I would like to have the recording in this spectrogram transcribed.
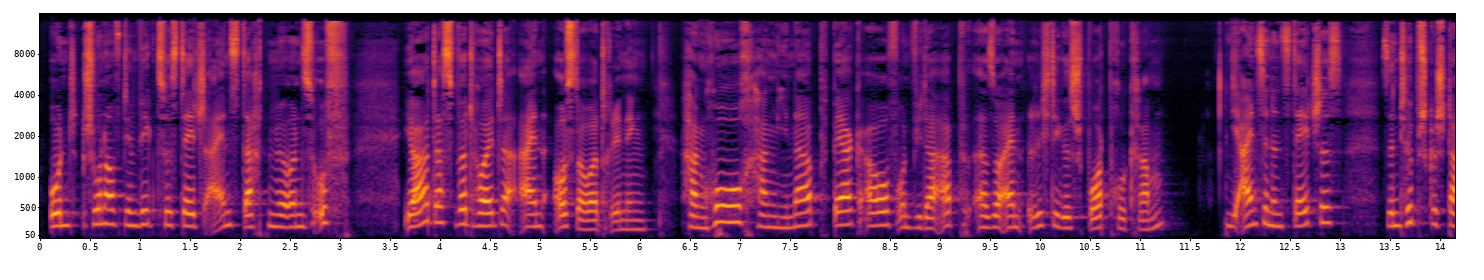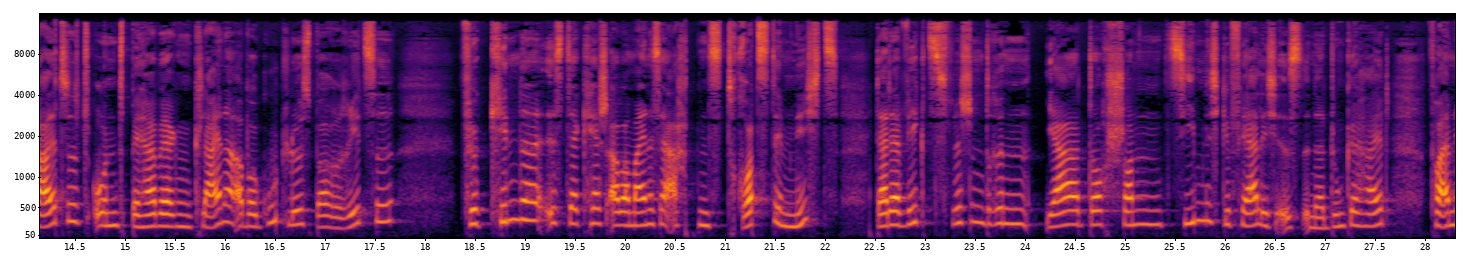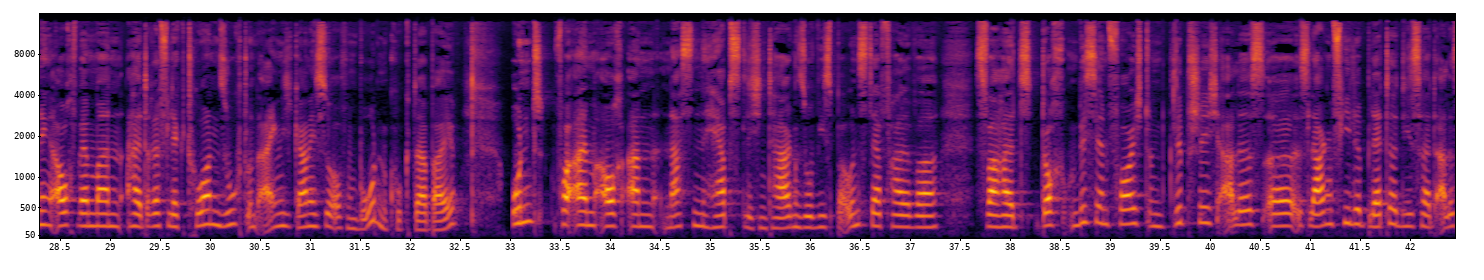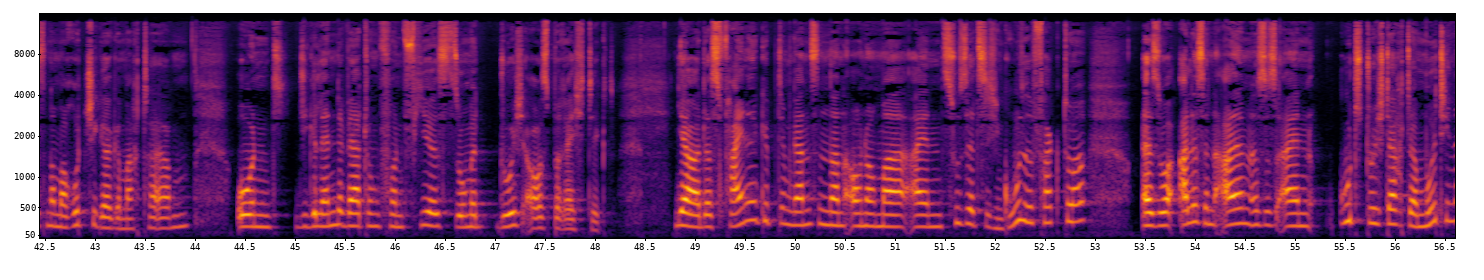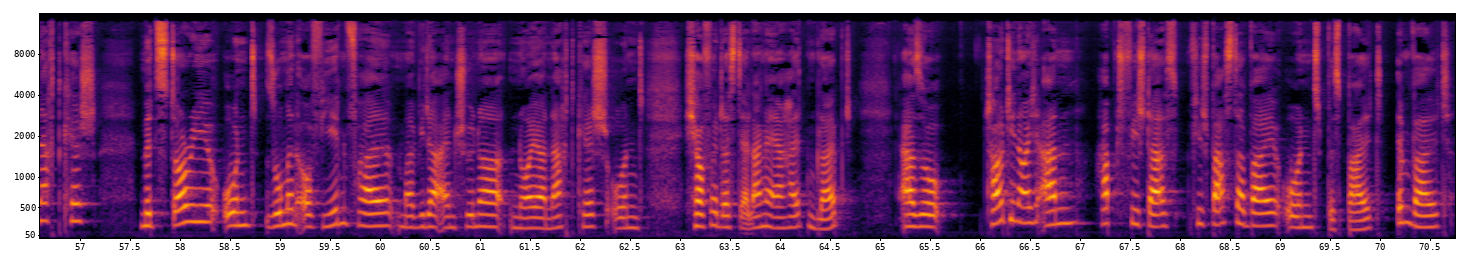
Und schon auf dem Weg zur Stage 1 dachten wir uns, uff, ja, das wird heute ein Ausdauertraining. Hang hoch, Hang hinab, bergauf und wieder ab, also ein richtiges Sportprogramm. Die einzelnen Stages sind hübsch gestaltet und beherbergen kleine, aber gut lösbare Rätsel. Für Kinder ist der Cache aber meines Erachtens trotzdem nichts, da der Weg zwischendrin ja doch schon ziemlich gefährlich ist in der Dunkelheit. Vor allen Dingen auch, wenn man halt Reflektoren sucht und eigentlich gar nicht so auf den Boden guckt dabei. Und vor allem auch an nassen herbstlichen Tagen, so wie es bei uns der Fall war. Es war halt doch ein bisschen feucht und glitschig alles. Äh, es lagen viele Blätter, die es halt alles nochmal rutschiger gemacht haben. Und die Geländewertung von vier ist somit durchaus berechtigt. Ja, das Final gibt dem Ganzen dann auch nochmal einen zusätzlichen Gruselfaktor. Also alles in allem ist es ein gut durchdachter Multinacht-Cache mit Story und somit auf jeden Fall mal wieder ein schöner neuer Nachtcache und ich hoffe, dass der lange erhalten bleibt. Also schaut ihn euch an, habt viel Spaß, viel Spaß dabei und bis bald im Wald.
